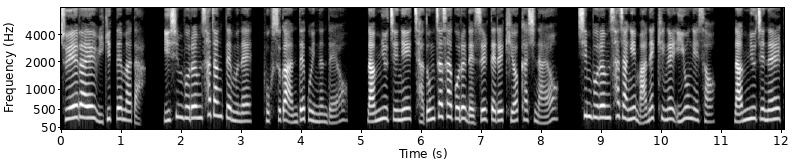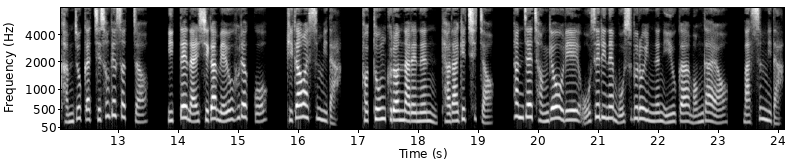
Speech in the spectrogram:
주애라의 위기 때마다 이 심부름 사장 때문에 복수가 안 되고 있는데요. 남유진이 자동차 사고를 냈을 때를 기억하시나요? 심부름 사장이 마네킹을 이용해서 남유진을 감쪽같이 속였었죠. 이때 날씨가 매우 흐렸고 비가 왔습니다. 보통 그런 날에는 벼락이 치죠. 현재 정겨울이 오세린의 모습으로 있는 이유가 뭔가요? 맞습니다.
